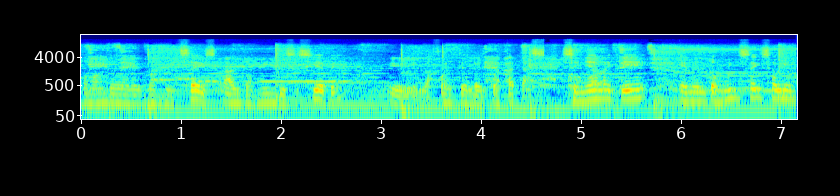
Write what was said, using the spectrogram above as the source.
tomando del 2006 al 2017, eh, la fuente de la encuesta CAS, señala que en el 2006 había un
